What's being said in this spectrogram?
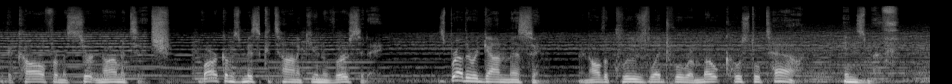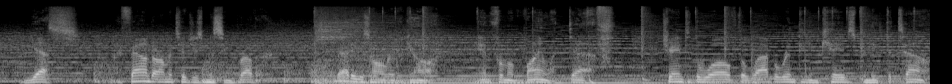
with a call from a certain Armitage of Arkham's Miskatonic University. His brother had gone missing, and all the clues led to a remote coastal town, Innsmouth. Yes, I found Armitage's missing brother. He was already gone, and from a violent death, chained to the wall of the labyrinthian caves beneath the town.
